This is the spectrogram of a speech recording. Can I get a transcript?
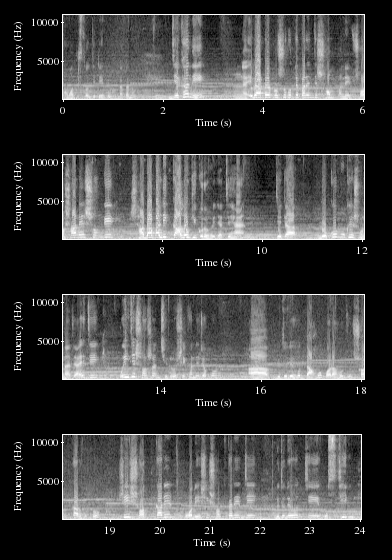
সমাধিস্থল যেটাই বলুন না কেন, যেখানে এবার আপনারা প্রশ্ন করতে পারেন যে মানে শ্মশানের সঙ্গে সাদা বালি কালো কি করে হয়ে যাচ্ছে? হ্যাঁ যেটা লোকমুখে শোনা যায় যে ওই যে শ্মশান ছিল, সেখানে যখন মৃতদেহ দাহ করা হতো, সৎকার হতো সেই সৎকারের পরে সেই সৎকারের যে মৃতদেহ যে অস্থিগুলি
